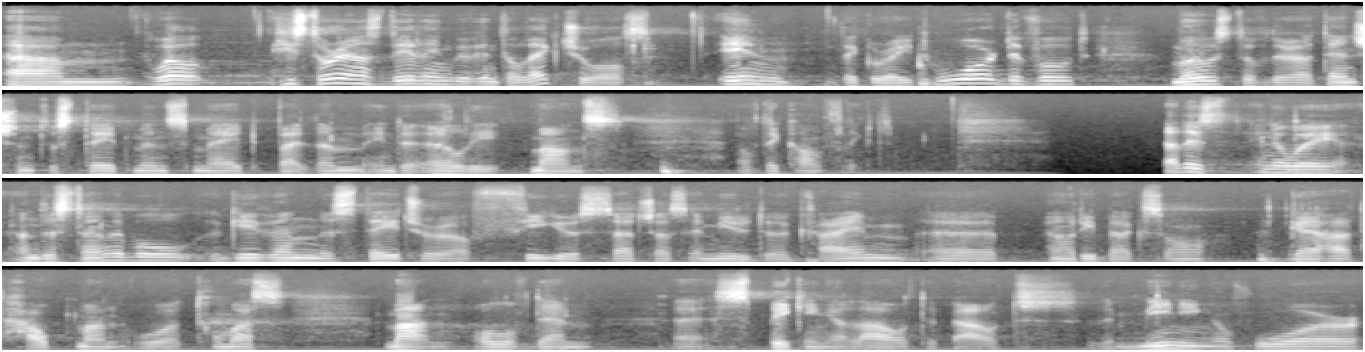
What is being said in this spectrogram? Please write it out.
Um, well, historians dealing with intellectuals in the Great War devote most of their attention to statements made by them in the early months of the conflict. That is, in a way, understandable given the stature of figures such as Emile Durkheim, uh, Henri Bergson, Gerhart Hauptmann, or Thomas Mann, all of them uh, speaking aloud about the meaning of war,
